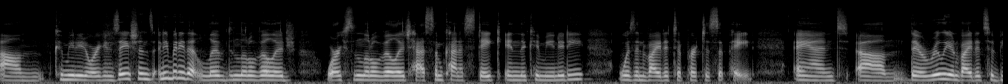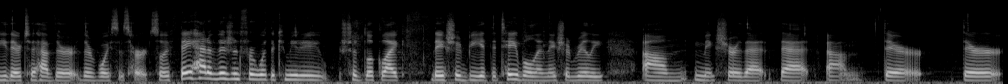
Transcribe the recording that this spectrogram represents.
um, community organizations. Anybody that lived in Little Village, works in Little Village, has some kind of stake in the community, was invited to participate. And um, they're really invited to be there to have their, their voices heard. So if they had a vision for what the community should look like, they should be at the table and they should really um, make sure that, that um, their, their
